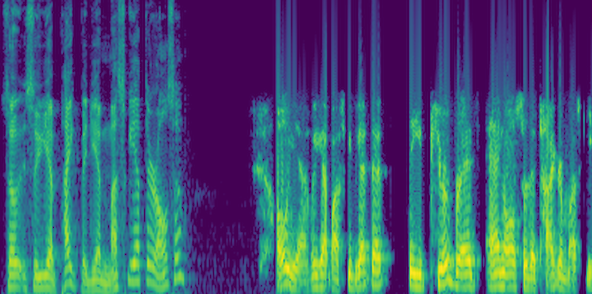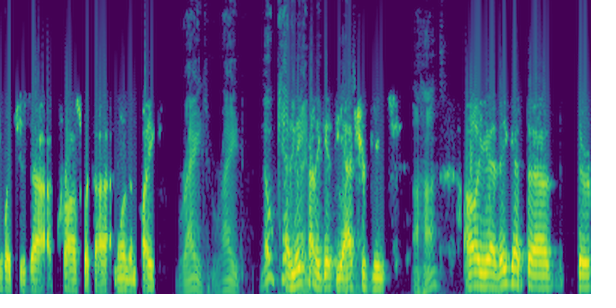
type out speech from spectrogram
So, so you have pike, but you have muskie up there also. Oh yeah, we got muskie. We got the the purebreds and also the tiger muskie, which is uh, a cross with a northern pike, Right, right. No kidding. and they kind of get the attributes. Uh huh. Oh yeah, they get the they're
